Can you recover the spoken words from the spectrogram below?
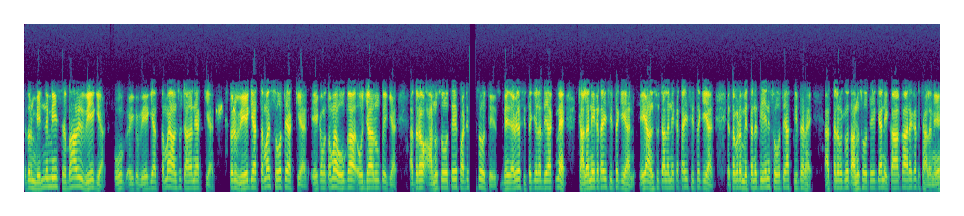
එතකොට මෙන්න මේ ස්වභාවයේ වේගයක්. ඕක ඒක වේගයක් තමයි අංශු චලනයක් කියන්නේ. එතකොට වේගයක් තමයි සෝතයක් කියන්නේ. ඒකම තමයි ඕගා ඕජා රූපේ කියන්නේ. අතර අනුසෝතේ පටිසෝතේ. මේ ඇවිල්ලා සිත කියලා දෙයක් නැහැ. චලනයකටයි සිත කියන්නේ. ඒ අංශු චලනයකටයි සිත කියන්නේ. එතකොට මෙතන තියෙන සෝත සෝතයක් විතරයි. ඇත්තටම කිව්වොත් අනුසෝතය කියන්නේ එක ආකාරයකට චලනය,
